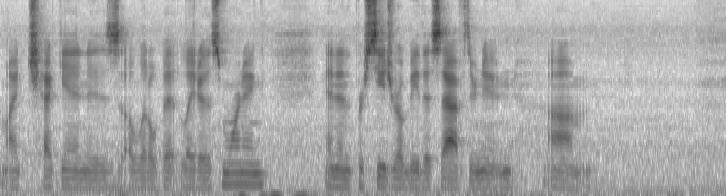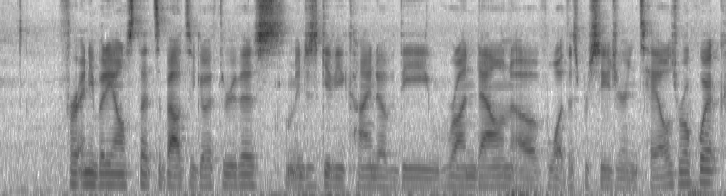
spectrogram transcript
my check-in is a little bit later this morning, and then the procedure will be this afternoon. Um, for anybody else that's about to go through this, let me just give you kind of the rundown of what this procedure entails real quick.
